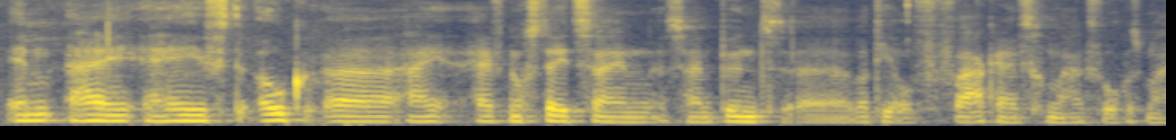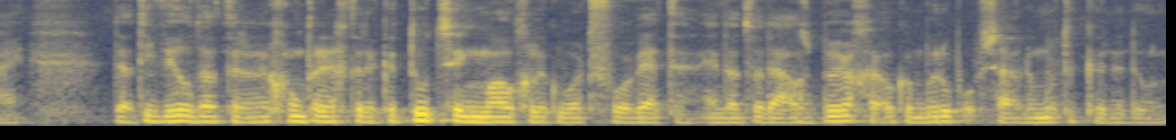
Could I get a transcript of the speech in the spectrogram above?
En hij heeft ook, hij heeft nog steeds zijn, zijn punt, wat hij al vaker heeft gemaakt volgens mij dat hij wil dat er een grondrechtelijke toetsing mogelijk wordt voor wetten. En dat we daar als burger ook een beroep op zouden moeten kunnen doen.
